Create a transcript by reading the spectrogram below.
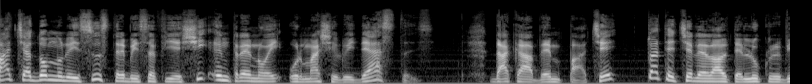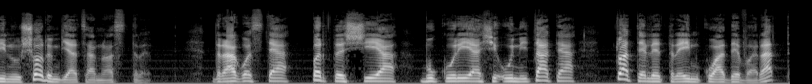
Pacea Domnului Isus trebuie să fie și între noi urmașii lui de astăzi. Dacă avem pace, toate celelalte lucruri vin ușor în viața noastră. Dragostea, părtășia, bucuria și unitatea, toate le trăim cu adevărat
